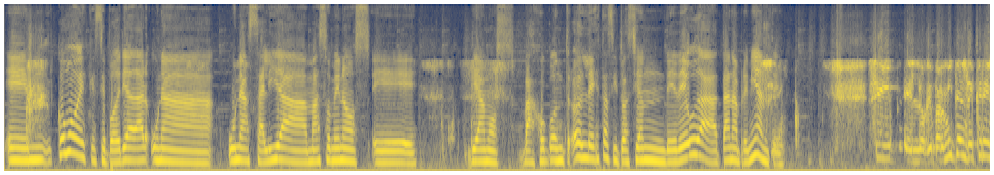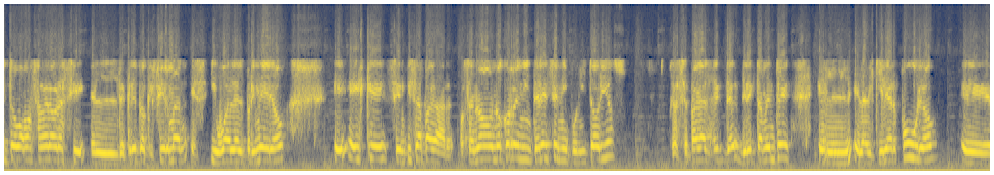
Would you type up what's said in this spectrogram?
Em, ¿Cómo es que se podría dar una, una salida más o menos, eh, digamos, bajo control de esta situación de deuda tan apremiante? Sí. Eh, lo que permite el decreto, vamos a ver ahora si el decreto que firman es igual al primero, eh, es que se empieza a pagar. O sea, no, no corren intereses ni punitorios, o sea, se paga directamente el, el alquiler puro, eh,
